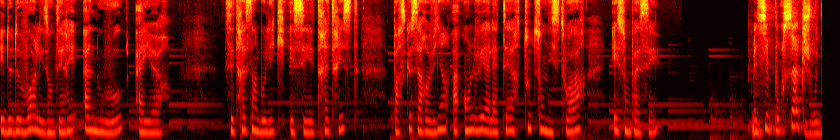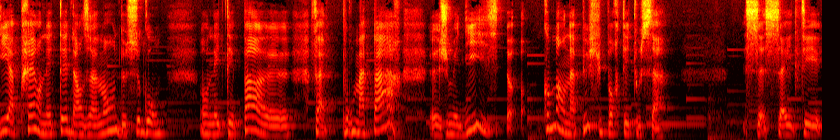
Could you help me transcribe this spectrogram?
et de devoir les enterrer à nouveau ailleurs. C'est très symbolique et c'est très triste parce que ça revient à enlever à la terre toute son histoire et son passé. Mais c'est pour ça que je vous dis, après, on était dans un monde second. On n'était pas... Euh, enfin, pour ma part, euh, je me dis, euh, comment on a pu supporter tout ça? Ça, a été,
